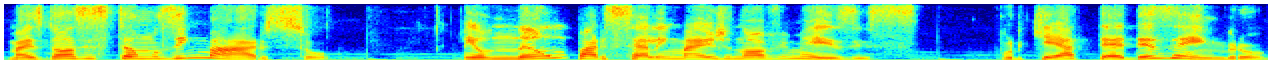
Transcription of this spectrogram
Mas nós estamos em março eu não parcelo em mais de nove meses porque é até dezembro.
